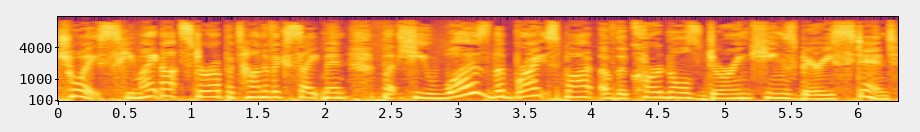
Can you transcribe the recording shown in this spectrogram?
choice. He might not stir up a ton of excitement, but he was the bright spot of the Cardinals during Kingsbury's stint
